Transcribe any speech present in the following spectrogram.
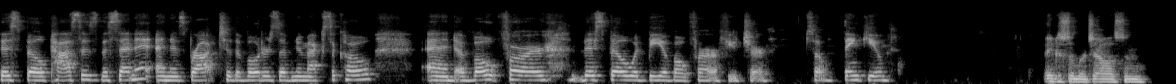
this bill passes the Senate and is brought to the voters of New Mexico. And a vote for this bill would be a vote for our future. So thank you. Thank you so much, Allison.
